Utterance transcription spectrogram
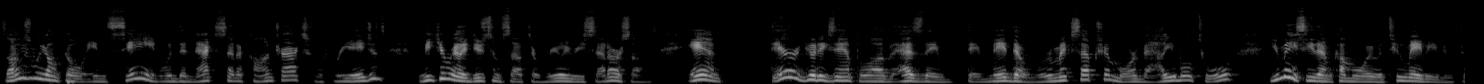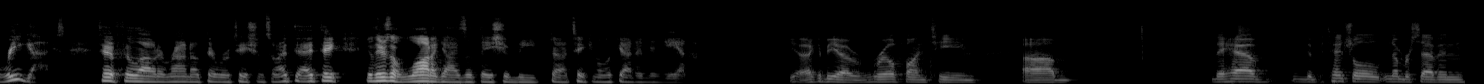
As long as we don't go insane with the next set of contracts for free agents, we can really do some stuff to really reset ourselves. And they're a good example of as they they made the room exception more valuable tool. You may see them come away with two, maybe even three guys to fill out and round out their rotation. So I, th- I think you know, there's a lot of guys that they should be uh, taking a look at in Indiana. Yeah, that could be a real fun team. Um, they have the potential number seven,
